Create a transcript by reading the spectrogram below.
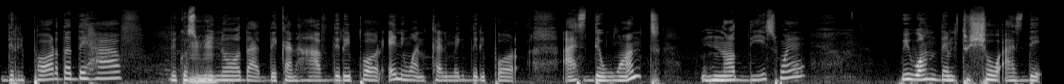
the report that they have because we Mhm. know that they can have the report anyone can make the report as they want not this way we want them to show us the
